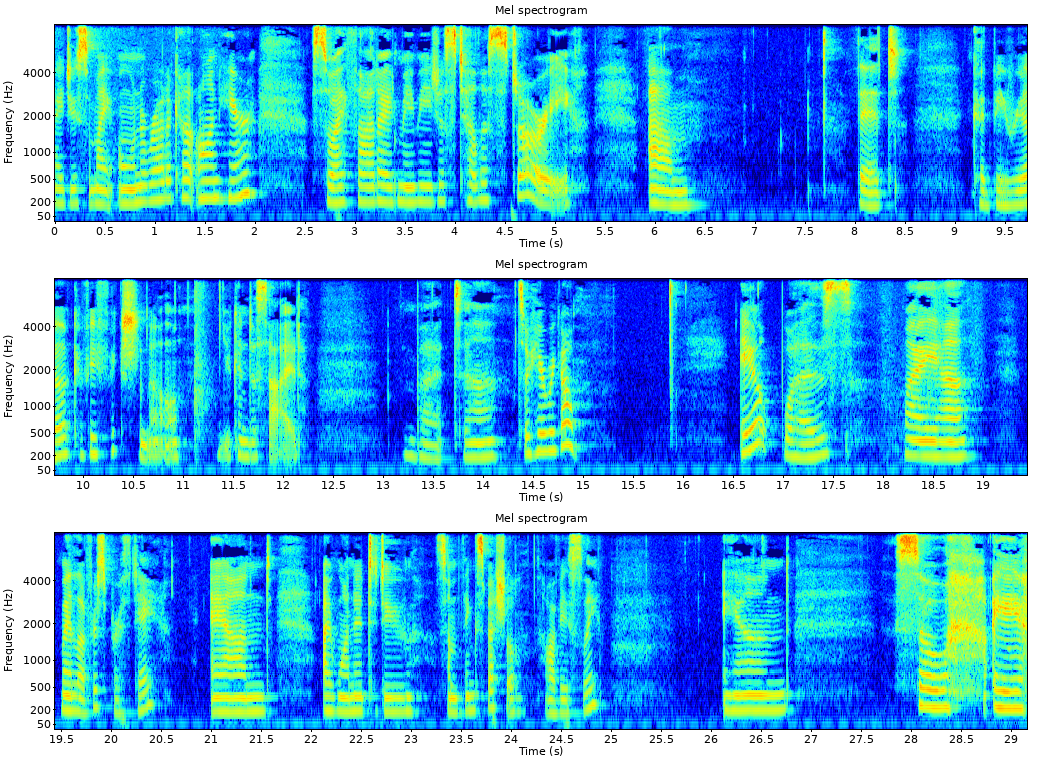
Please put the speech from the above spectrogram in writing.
I do some of my own erotica on here, so I thought I'd maybe just tell a story um, that could be real, could be fictional. You can decide. But uh, so here we go. It was my uh, my lover's birthday, and I wanted to do something special, obviously. And so I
